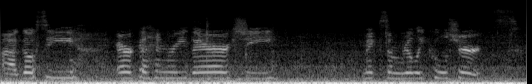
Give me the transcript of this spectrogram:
Uh, go see Erica Henry there. She makes some really cool shirts.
